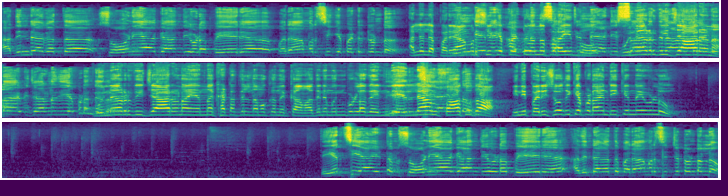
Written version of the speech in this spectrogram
അതിന്റെ അകത്ത് സോണിയാഗാന്ധിയുടെ പേര് പരാമർശിക്കപ്പെട്ടിട്ടുണ്ട്. അല്ലല്ല, പരാമർശിക്കപ്പെട്ടു എന്ന് പറയുമ്പോൾ പുനർവിചാരണ. പുനർവിചാരണ എന്ന ഘട്ടത്തിൽ നമുക്ക് നിൽക്കാം. അതിനു മുൻപുള്ളത് എന്റെ എല്ലാം സാധുത. ഇനി പരിശോധിക്കപ്പെടാനിരിക്കുന്നേ ഉള്ളൂ. തീർച്ചയായിട്ടും സോണിയാഗാന്ധിയുടെ പേര് അതിന്റെ അകത്ത് പരാമർശിച്ചിട്ടുണ്ടല്ലോ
